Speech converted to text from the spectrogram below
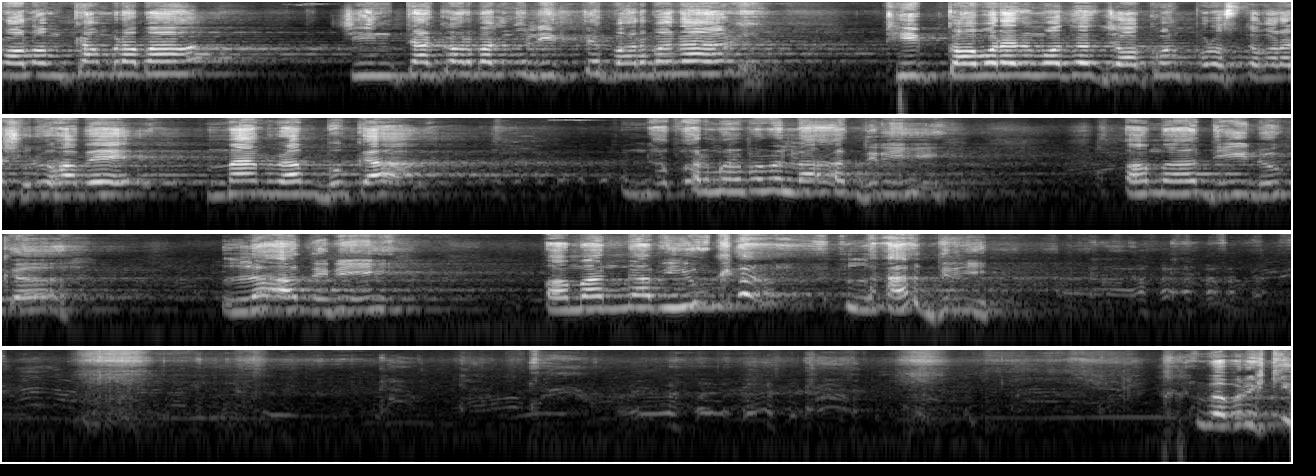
কলম কামড়াবা, চিন্তা করবা, কিন্তু লিখতে পারবা না। ঠিক কবরের মধ্যে যখন প্রশ্ন করা শুরু হবে, মান রব্বুকা? না পারমান লাদ্রি আমা দিনুকা? লাদ্রি আমার নাবিউকা বাবারে, কি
